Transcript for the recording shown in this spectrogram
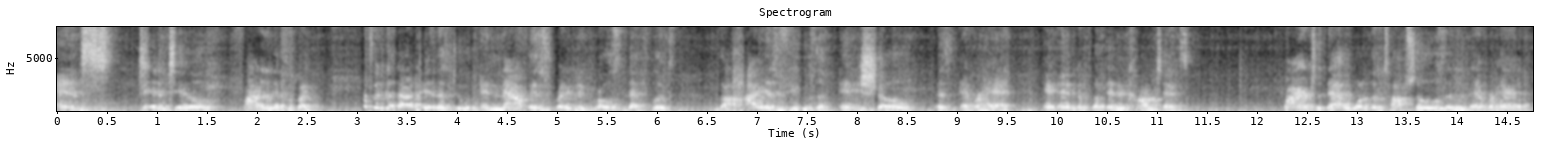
And st- until finally Netflix was like, that's a good idea, let's do it. And now it's ready to gross Netflix the highest views of any show that's ever had. And, and to put that in context, prior to that, one of the top shows that it ever had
